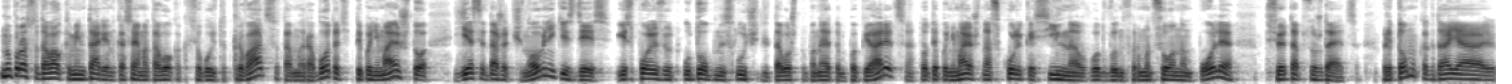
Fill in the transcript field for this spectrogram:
ну, просто давал комментарии касаемо того, как все будет открываться там и работать, ты понимаешь, что если даже чиновники здесь используют удобный случай для того, чтобы на этом попиариться, то ты понимаешь, насколько сильно вот в информационном поле все это обсуждается. При том, когда я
